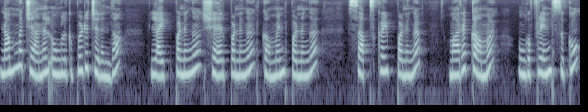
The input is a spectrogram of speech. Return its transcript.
நம்ம சேனல் உங்களுக்கு பிடிச்சிருந்தா லைக் பண்ணுங்கள் ஷேர் பண்ணுங்கள் கமெண்ட் பண்ணுங்கள் சப்ஸ்கிரைப் பண்ணுங்கள் மறக்காமல் உங்கள் ஃப்ரெண்ட்ஸுக்கும்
